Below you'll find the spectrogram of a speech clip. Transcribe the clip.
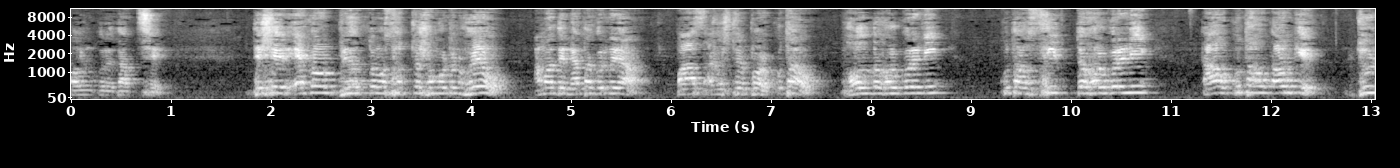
পালন করে যাচ্ছে। দেশের একক বৃহত্তম ছাত্র সংগঠন হয়েও আমাদের নেতাকর্মীরা পাঁচ আগস্টের পর কোথাও হল দখল করেনি, কোথাও সিট দখল করেনি, কাউ, কোথাও কাউকে জোর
